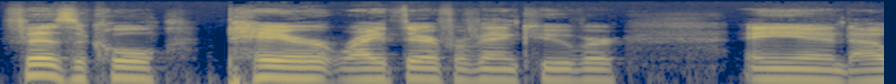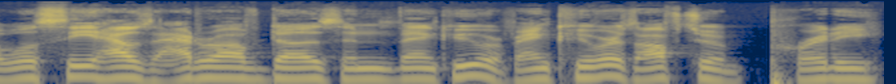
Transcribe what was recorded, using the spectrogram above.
physical pair right there for Vancouver. And uh, we'll see how Zadorov does in Vancouver. Vancouver is off to a pretty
